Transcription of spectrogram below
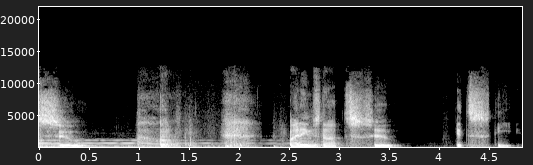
Sue? My name's not Sue. It's Steve.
